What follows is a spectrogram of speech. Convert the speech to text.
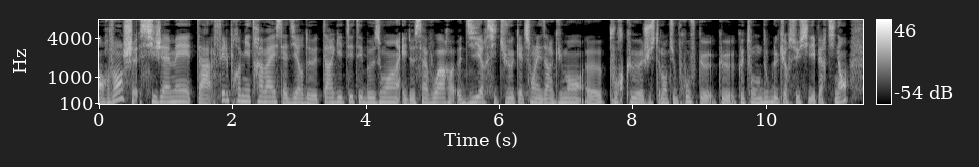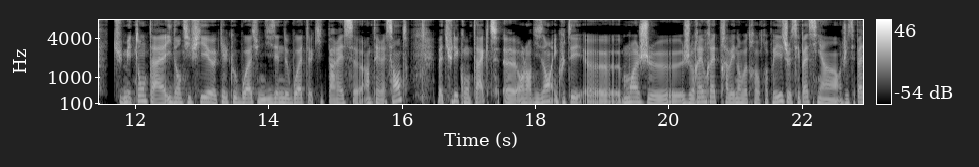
En revanche, si jamais tu as fait le premier travail, c'est-à-dire de targeter tes besoins et de savoir euh, dire, si tu veux, quels sont les arguments euh, pour que justement tu prouves que, que, que ton double cursus il est pertinent, tu mettons, tu as identifié euh, quelques boîtes, une dizaine de boîtes qui te paraissent euh, intéressantes, bah, tu les contactes euh, en leur disant, écoutez, moi je, je rêverais de travailler dans votre entreprise, je sais pas a un, je sais pas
